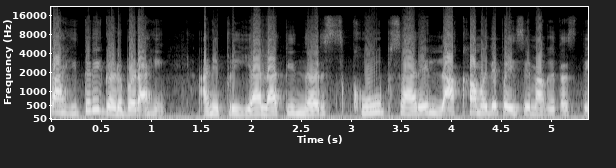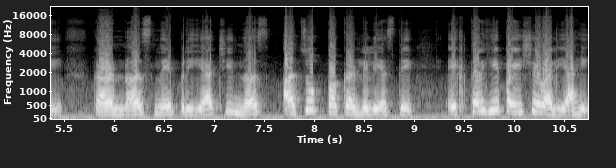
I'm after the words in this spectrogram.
काहीतरी गडबड आहे. आणि प्रियाला ती नर्स खूप सारे लाखामध्ये पैसे मागत असते. कारण नर्सने प्रियाची नस अचूक पकडलेली असते. एकतर ही पैसेवाली आहे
